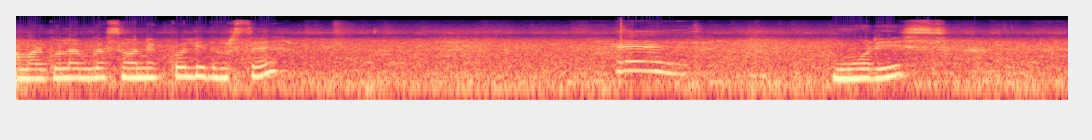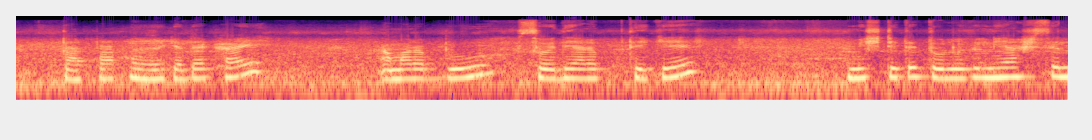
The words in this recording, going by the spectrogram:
আমার গোলাপ গাছে অনেক কলি ধরছে। মরিচ, তারপর আপনাদেরকে দেখাই। আমার আব্বু সৌদি আরব থেকে মিষ্টিতে তুল নিয়ে আসছিল।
